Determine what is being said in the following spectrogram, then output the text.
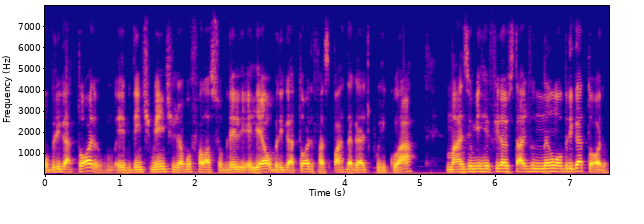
obrigatório, evidentemente, já vou falar sobre ele, ele é obrigatório, faz parte da grade curricular, mas eu me refiro ao estágio não obrigatório,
